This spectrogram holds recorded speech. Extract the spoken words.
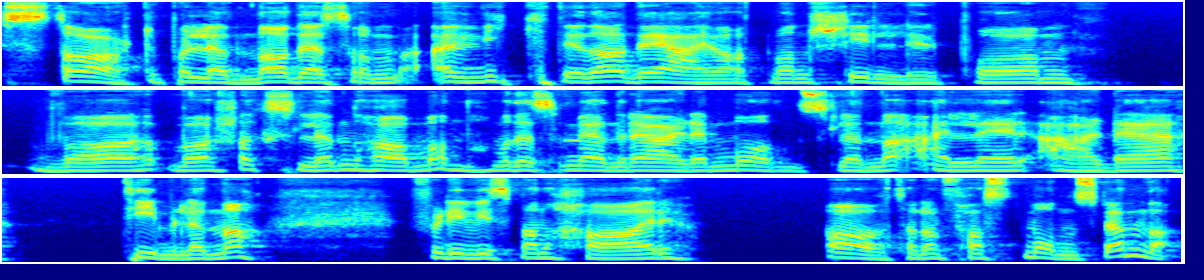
starte på lønna, og det som er viktig da, det er jo at man skiller på hva, hva slags lønn har man, og det som mener jeg, er det månedslønna eller er det timelønna? Fordi hvis man har avtale om fast månedslønn, da,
